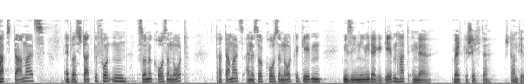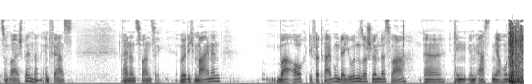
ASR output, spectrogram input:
hat damals etwas stattgefunden, so eine große Not, da hat damals eine so große Not gegeben, wie sie nie wieder gegeben hat in der Weltgeschichte. Stand hier zum Beispiel ne, in Vers 21. Würde ich meinen, war auch die Vertreibung der Juden so schlimm das war äh, in, im ersten Jahrhundert.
